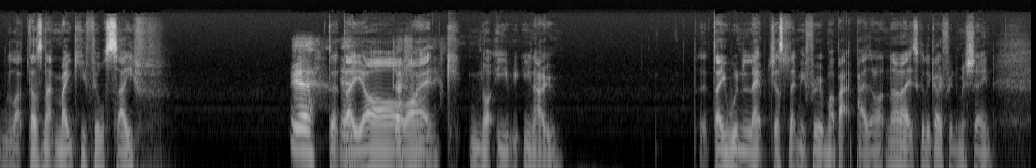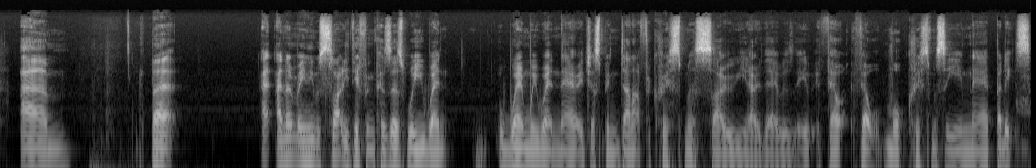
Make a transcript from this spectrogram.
like doesn't that make you feel safe Yeah, that yeah, they are definitely. like not even you know they wouldn't let just let me through my backpack. They're like, no, no, it's going to go through the machine. Um, but I, I don't mean it was slightly different because as we went when we went there, it just been done up for Christmas, so you know there was it felt felt more Christmassy in there. But it's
